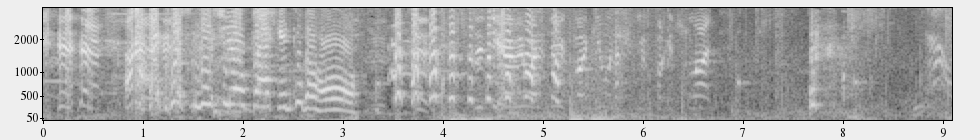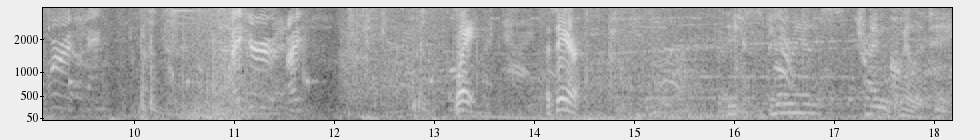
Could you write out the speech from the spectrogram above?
I pushed Lucio back into the hole. Did you hear me when I said fuck you in the you fucking slut? Where is she? I hear, I, Wait, it's here. Experience tranquility.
